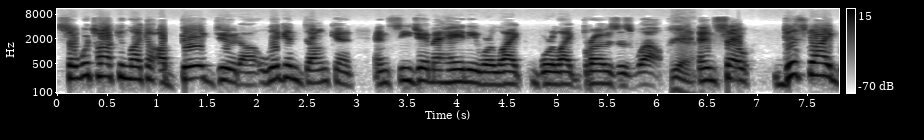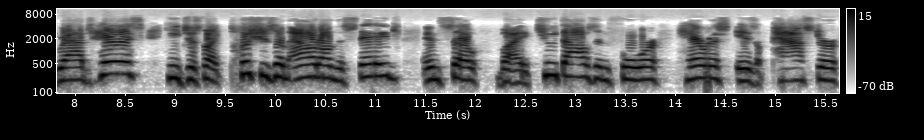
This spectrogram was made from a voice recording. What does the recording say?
So we're talking like a, a big dude. Uh, Ligon Duncan and CJ Mahaney were like were like bros as well. Yeah. And so this guy grabs Harris. He just like pushes him out on the stage. And so by 2004, Harris is a pastor,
